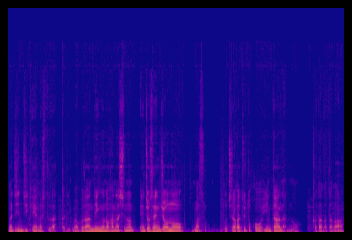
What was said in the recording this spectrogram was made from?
まあ人事系の人だったり、まあ、ブランディングの話の延長線上の、まあ、どちらかというとこうインターナルの方々が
